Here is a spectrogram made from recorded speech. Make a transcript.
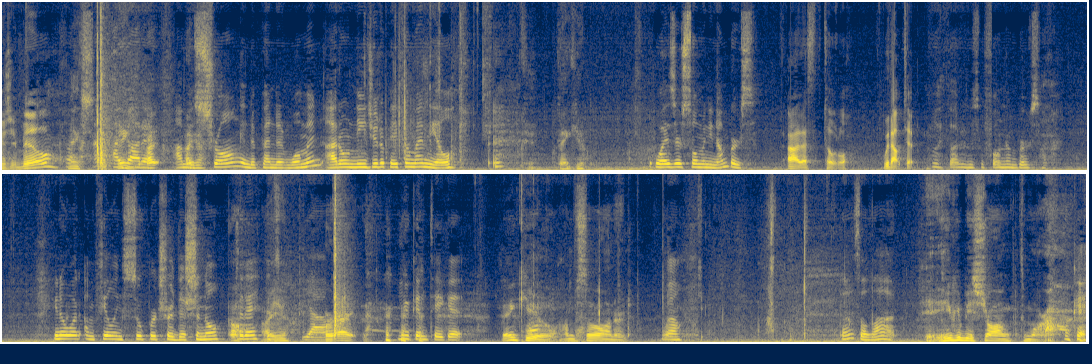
Here's your bill. Thanks. I got it. I- I'm I a got- strong, independent woman. I don't need you to pay for my meal. Okay, thank you. Why is there so many numbers? Ah, that's the total, without tip. Oh, I thought it was a phone number or something. You know what? I'm feeling super traditional today. Oh, Are you? Yeah. All right. You can take it. Thank you. I'm so honored. Well, that was a lot. Y- You could be strong tomorrow Okay,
